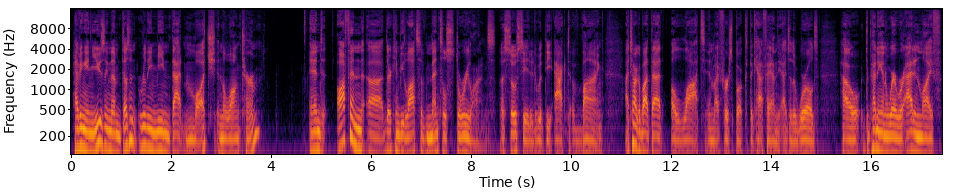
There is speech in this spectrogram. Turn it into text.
Having and using them doesn't really mean that much in the long term. And often uh, there can be lots of mental storylines associated with the act of buying. I talk about that a lot in my first book, The Cafe on the Edge of the World. How, depending on where we're at in life,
